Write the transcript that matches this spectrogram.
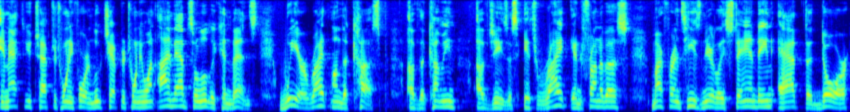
in Matthew chapter 24 and Luke chapter 21, I'm absolutely convinced we are right on the cusp of the coming of Jesus. It's right in front of us. My friends, He's nearly standing at the door,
